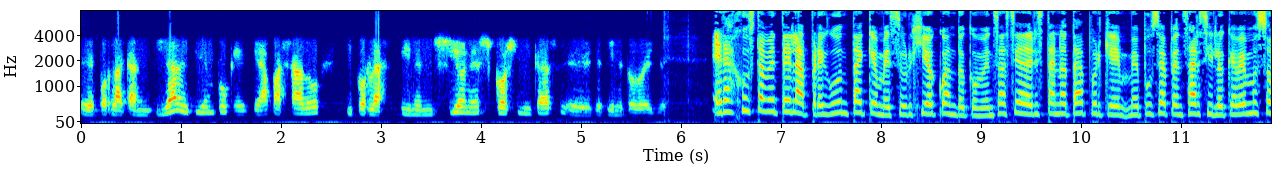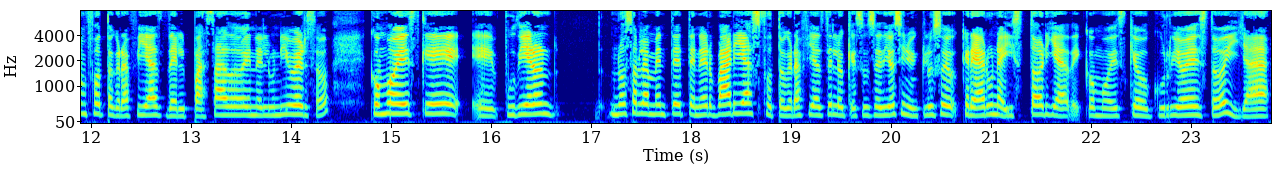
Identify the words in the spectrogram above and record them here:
eh, por la cantidad de tiempo que, que, ha pasado y por las dimensiones cósmicas eh, que tiene todo ello. Era justamente la pregunta que me surgió cuando comenzaste a dar esta nota porque me puse a pensar si lo que vemos son fotografías del pasado en el universo, ¿cómo es que pudieron no solamente tener varias fotografías de lo que sucedió, sino incluso crear una historia de cómo es que ocurrió esto y ya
